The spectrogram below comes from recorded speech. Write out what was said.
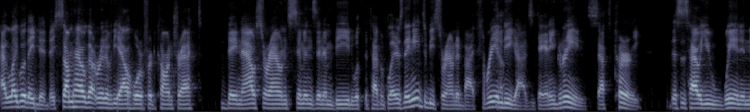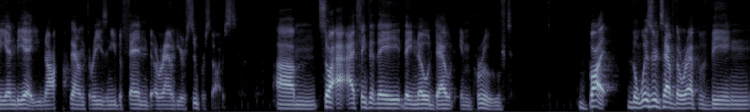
I like what they did. They somehow got rid of the Al Horford contract. They now surround Simmons and Embiid with the type of players they need to be surrounded by. Three and D guys: Danny Green, Seth Curry. This is how you win in the NBA. You knock down threes and you defend around your superstars. Um, so I, I think that they they no doubt improved. but the Wizards have the rep of being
